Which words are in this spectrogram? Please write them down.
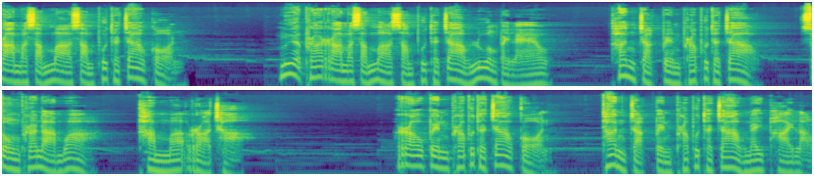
รามสัมมาสัมพุทธเจ้าก่อน เมื่อพระรามสัมมาสัมพุทธเจ้าล่วงไปแล้ว ท่านจักเป็นพระพุทธเจ้า ทรงพระนามว่า ธรรมราชา เราเป็นพระพุทธเจ้าก่อน ท่านจักเป็นพระพุทธเจ้าในภายหลัง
